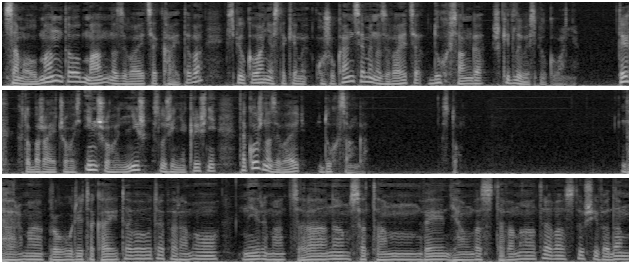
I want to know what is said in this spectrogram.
Самообман та обман називається кайтава, спілкування з такими ошуканцями називається дух санга шкідливе спілкування. Тих, хто бажає чогось іншого, ніж служіння Кришні, також називають дух санга. 100. Dharma prodita kaitavotra paramo nirmatsaranam satam vedyam vastavamatra vastu shivadam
